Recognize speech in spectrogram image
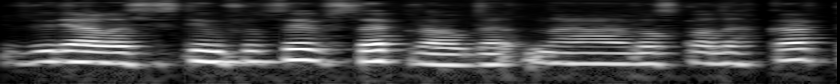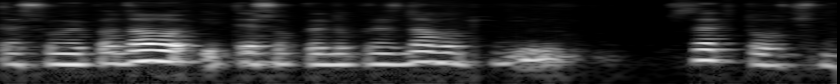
Звірялася з тим, що це все правда. На розкладах карт, те, що випадало, і те, що предупреждало, все точно.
